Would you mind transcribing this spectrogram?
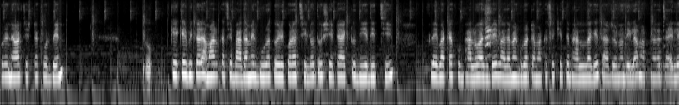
করে নেওয়ার চেষ্টা করবেন। তো কেকের ভিতরে আমার কাছে বাদামের গুঁড়া তৈরি করা ছিল, তো সেটা একটু দিয়ে দিচ্ছি। ফ্লেভারটা খুব ভালো আসবে। বাদামের গুঁড়াটা আমার কাছে খেতে ভালো লাগে, তার জন্য দিলাম। আপনারা চাইলে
